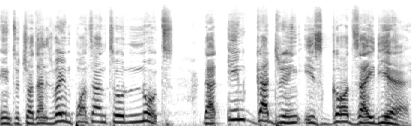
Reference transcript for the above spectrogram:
into church? And it's very important to note that ingathering is God's idea.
